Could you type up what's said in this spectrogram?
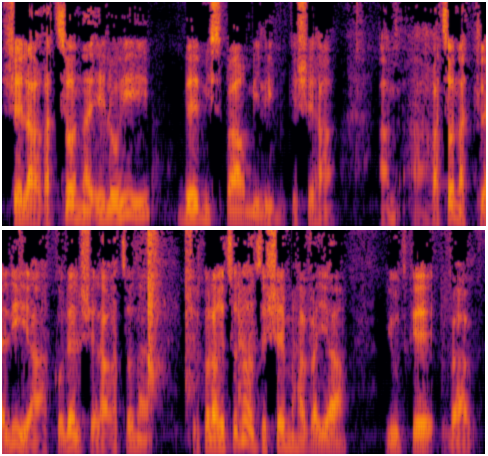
של הרצון האלוהי במספר מילים. כשהרצון הכללי, הכולל של הרצון, של כל הרצונות, זה שם הוויה י"ק ו' כן.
